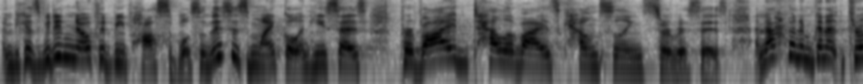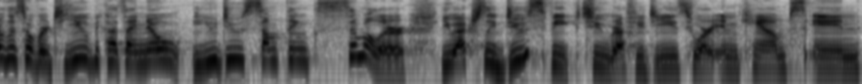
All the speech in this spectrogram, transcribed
and because we didn't know if it'd be possible. So this is Michael, and he says, provide televised counseling services. And Ahmed, I'm going to throw this over to you because I know you do something similar. You actually do speak to refugees who are in camps in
